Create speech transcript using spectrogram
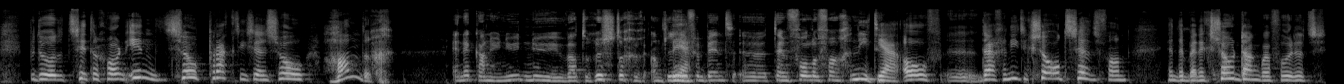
Ik bedoel, het zit er gewoon in. Zo praktisch en zo handig. En daar kan u nu, nu wat rustiger aan het leven ja. bent, uh, ten volle van genieten. Ja, oh, uh, daar geniet ik zo ontzettend van. En daar ben ik zo dankbaar voor. Dat is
